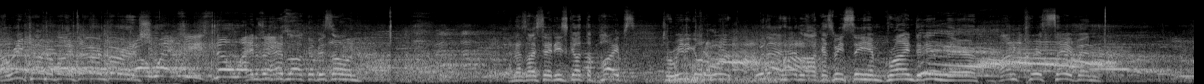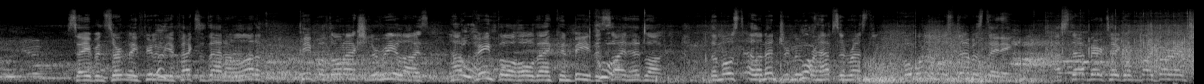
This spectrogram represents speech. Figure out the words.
a recounter by Darren Burridge No wedgies, no into the headlock of his own. And as I said, he's got the pipes to really go to work with that headlock as we see him grind it in there on Chris Sabin. Sabin certainly feeling the effects of that, and a lot of people don't actually realize how painful a hold that can be, the side headlock. The most elementary move perhaps in wrestling, but one of the most devastating. A snapmare takeover by Burridge,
